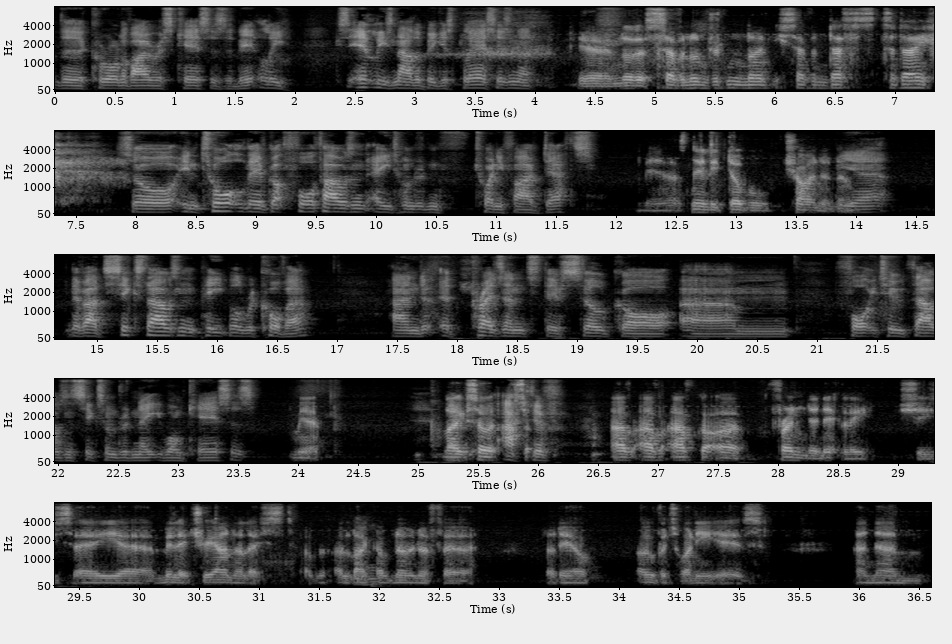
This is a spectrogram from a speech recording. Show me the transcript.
the coronavirus cases in Italy because Italy's now the biggest place, isn't it? yeah. Another 797 deaths today. So in total, they've got four thousand eight hundred and twenty-five deaths. Yeah, that's nearly double China now. Yeah, they've had six thousand people recover, and at present they've still got um, forty-two thousand six hundred and eighty-one cases Yeah. Like so, so active. I've, I've I've got a friend in Italy. She's a uh, military analyst. I- I- Like I've known her for bloody hell, over twenty years, and um,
